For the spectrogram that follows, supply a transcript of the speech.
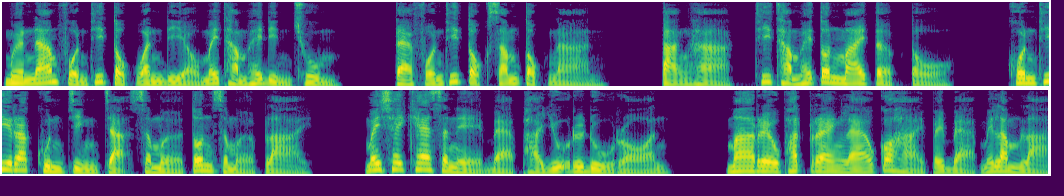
เหมือนน้ำฝนที่ตกวันเดียวไม่ทำให้ดินชุ่ม แต่ฝนที่ตกซ้ำตกนาน ต่างหากที่ทำให้ต้นไม้เติบโต คนที่รักคุณจริงจะเสมอต้นเสมอปลาย ไม่ใช่แค่เสน่ห์แบบพายุฤดูร้อน มาเร็วพัดแรงแล้วก็หายไปแบบไม่ล่ำลา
